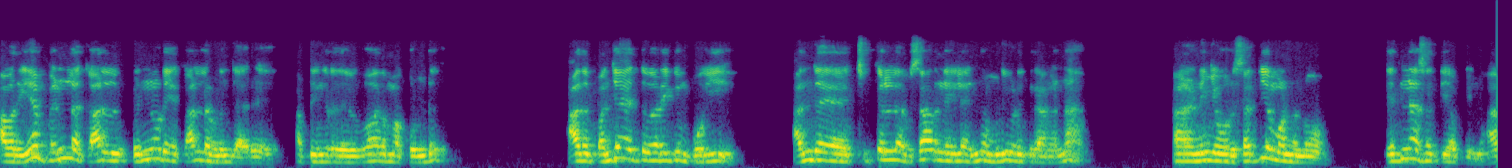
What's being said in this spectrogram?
அவர் ஏன் பெண்ல கால் பெண்ணுடைய காலில் விழுந்தாரு அப்படிங்கிறத விவாதமா கொண்டு அது பஞ்சாயத்து வரைக்கும் போய் அந்த சிக்கல்ல விசாரணையில என்ன முடிவெடுக்கிறாங்கன்னா ஆஹ் நீங்க ஒரு சத்தியம் பண்ணணும். என்ன சத்தியம் அப்படின்னா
